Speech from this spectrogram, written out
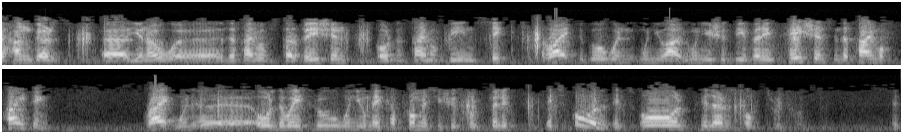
uh, hunger, uh, you know, uh, the time of starvation or the time of being sick, right to go when, when you are when you should be very patient in the time of fighting. Right when uh, all the way through when you make a promise you should fulfill it. It's all it's all pillars of truthfulness it,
